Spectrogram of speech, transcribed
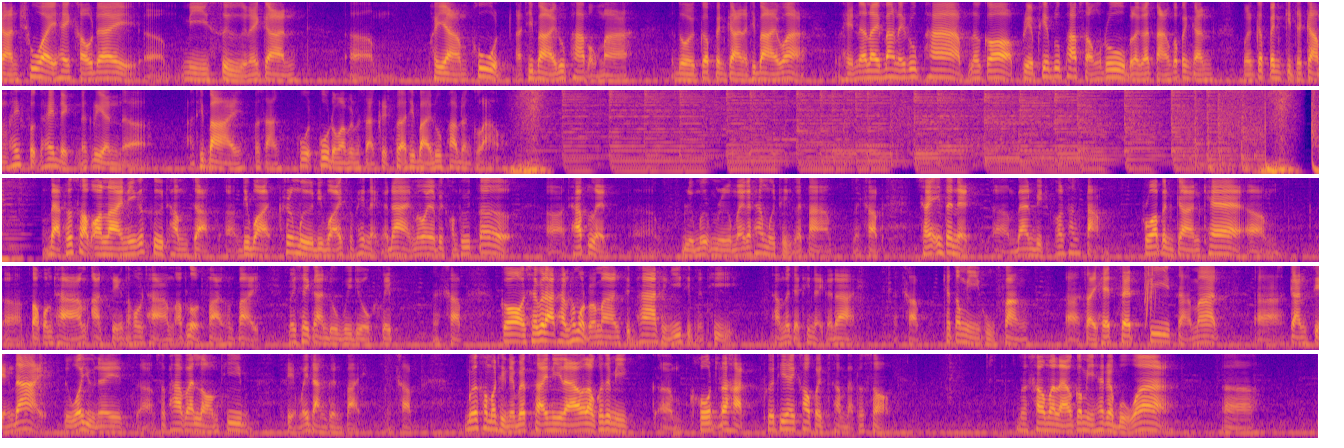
การช่วยให้เขาได้มีสื่อในการพยายามพูดอธิบายรูปภาพออกมา โดยก็เป็นการอธิบายว่าเห็นอะไรบ้างในรูปภาพ แล้วก็เปรียบเทียบรูปภาพ 2 รูปอะไรก็ตามก็เป็นการเหมือนกับเป็นกิจกรรมให้ฝึกให้เด็กนักเรียนเอ่ออธิบายภาษาพูดพูดออกมาเป็นภาษาอังกฤษเพื่ออธิบายรูปภาพดังกล่าว แบบทดสอบออนไลน์นี้ก็คือทำจากเอ่อ device เครื่องมือ device ประเภทไหนก็ได้ ไม่ว่าจะเป็นคอมพิวเตอร์แท็บเล็ตหรือมือหรือแม้กระทั่งมือถือก็ตามนะครับใช้อินเทอร์เน็ตแบนด์วิดต์ค่อนข้างต่ำเพราะว่าเป็นการแค่ตอบคำถาม อัดเสียงตอบคำถาม อัปโหลดไฟล์เข้าไป ไม่ใช่การดูวิดีโอคลิปนะครับก็ใช้เวลาทำทั้งหมดประมาณ 15-20 นาทีทำได้จากที่ไหนก็ได้นะครับแค่ต้องมีหูฟังใส่เฮดเซตที่สามารถอ่ากันเสียงได้ หรือว่าอยู่ในสภาพแวดล้อมที่เสียงไม่ดังเกินไป ครับเมื่อเข้ามาถึงในเว็บไซต์นี้แล้ว เราก็จะมีโค้ดรหัสเพื่อที่ให้เข้าไปทำแบบทดสอบ เมื่อเข้ามาแล้วก็มีให้ระบุว่าเอ่อ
